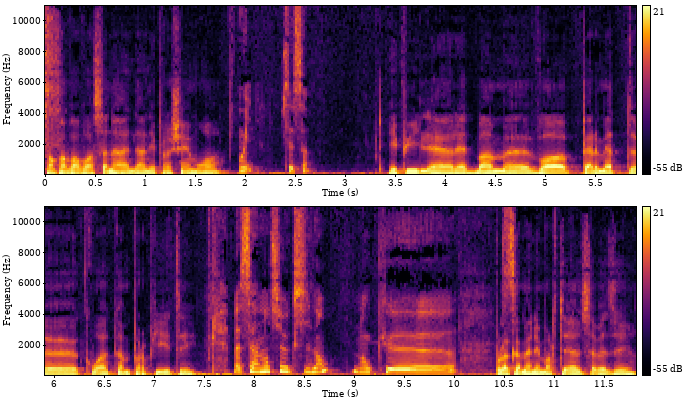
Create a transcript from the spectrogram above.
Donc, on va voir ça dans, dans les prochains mois. Oui, c'est ça. Et puis, le Red Bomb euh, va permettre euh, quoi comme propriété? Bah, c'est un antioxydant, donc euh, Pour le commun des mortels, ça veut dire?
